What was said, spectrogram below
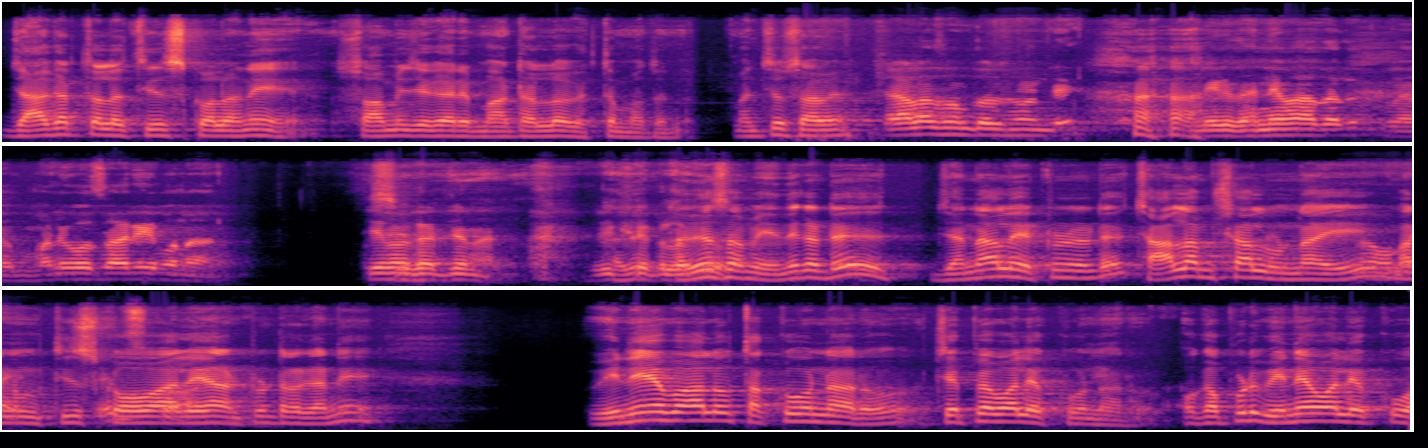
జాగ్రత్తలు తీసుకోవాలని స్వామీజీ గారి మాటల్లో వ్యక్తమవుతుంది. మంచి స్వామి. చాలా సంతోషం అండి. మీకు ధన్యవాదాలు. మళ్ళీ ఒకసారి మన అదే స్వామి ఎందుకంటే జనాలు ఎట్లుంటే చాలా అంశాలు ఉన్నాయి మనం తీసుకోవాలి అని అంటుంటారు కానీ వినేవాళ్ళు తక్కువ ఉన్నారు చెప్పేవాళ్ళు ఎక్కువ ఉన్నారు. ఒకప్పుడు వినేవాళ్ళు ఎక్కువ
